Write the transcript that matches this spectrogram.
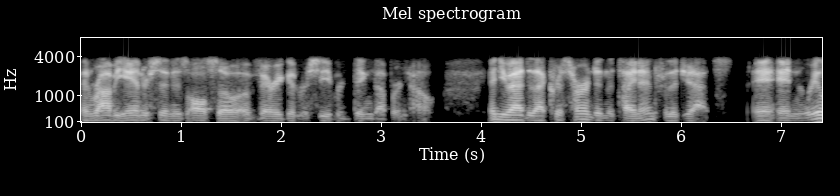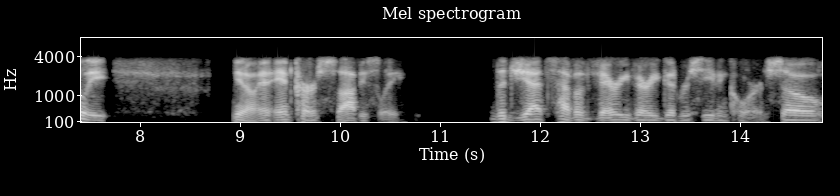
And Robbie Anderson is also a very good receiver, dinged up or no. And you add to that Chris Herndon, the tight end for the Jets, and, and really, you know, and, and Kearse, obviously the Jets have a very, very good receiving core. So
